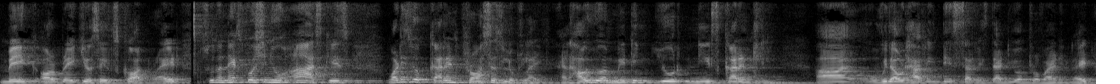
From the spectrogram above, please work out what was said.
make or break your sales call right? So the next question you ask is what is your current process look like and how you are meeting your needs currently uh, without having this service that you are providing right?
